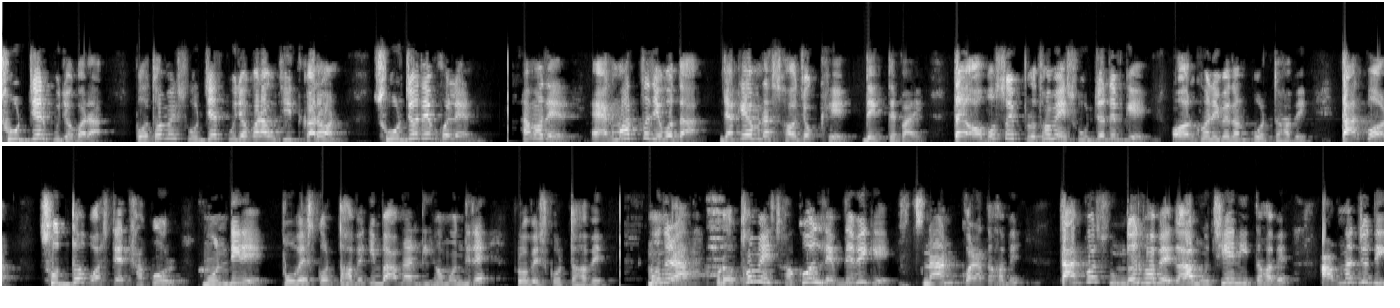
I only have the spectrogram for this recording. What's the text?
সূর্যের পুজো করা। প্রথমে সূর্যের পুজো করা উচিত, কারণ সূর্যদেব হলেন আমাদের একমাত্র দেবতা যাকে আমরা সচক্ষে দেখতে পাই। তাই অবশ্যই প্রথমে সূর্যদেবকে অর্ঘ্য নিবেদন করতে হবে। তারপর শুদ্ধ বস্ত্রে ঠাকুর মন্দিরে প্রবেশ করতে হবে কিংবা আপনার গৃহ মন্দিরে প্রবেশ করতে হবে। বন্ধুরা, প্রথমে সকল দেবদেবীকে স্নান করাতে হবে। তারপর সুন্দরভাবে গা মুছিয়ে নিতে হবে। আপনার যদি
